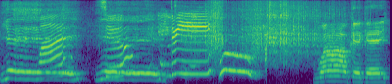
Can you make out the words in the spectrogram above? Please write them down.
Yay! One, two, three. Wow, KK.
